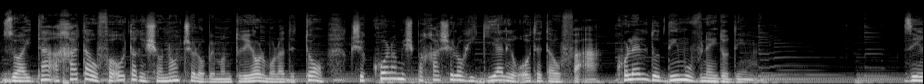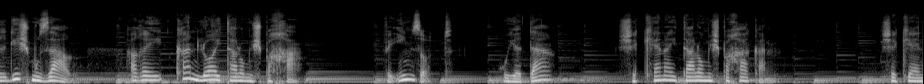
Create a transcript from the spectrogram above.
זו הייתה אחת ההופעות הראשונות שלו במונטריאול מולדתו, כשכל המשפחה שלו הגיעה לראות את ההופעה, כולל דודים ובני דודים. זה הרגיש מוזר, הרי כאן לא הייתה לו משפחה. ועם זאת, הוא ידע שכן הייתה לו משפחה כאן. שכן,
